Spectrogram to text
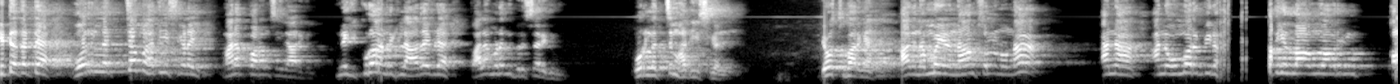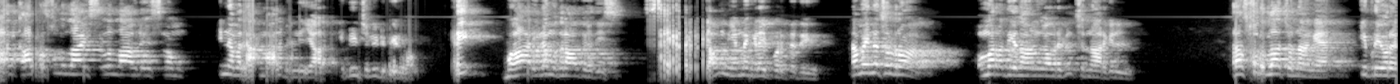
கிட்டத்தட்ட ஒரு லட்சம் ஹதீஸ்களை மனப்பாடம் செய்தார்கள். இன்னைக்கு குரான் இருக்குல்ல அதை விட பல மடங்கு பெருசா இருக்குது. ஒரு லட்சம் ஹதீஸ்கள். யோசிச்சு பாருங்க. அது நம்ம நாம் சொல்லணும்னா அண்ணா அண்ணா உமர் பின் அவர்கள் கால் கால் ரசூலுல்லாஹி ஸல்லல்லாஹு அலைஹி வஸல்லம் இன்னமல் அமால் பின்னியாத் இப்படின்னு சொல்லிட்டு போயிடுவோம் இப்படி புகாரில முதலாவது ஹதீஸ். அவன் எண்ணங்களை பொறுத்தது. நம்ம என்ன சொல்றோம்? உமர் ரதியல்லாஹு அவர்கள் சொன்னார்கள் ரசூலுல்லா சொன்னாங்க. இப்படி ஒரு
